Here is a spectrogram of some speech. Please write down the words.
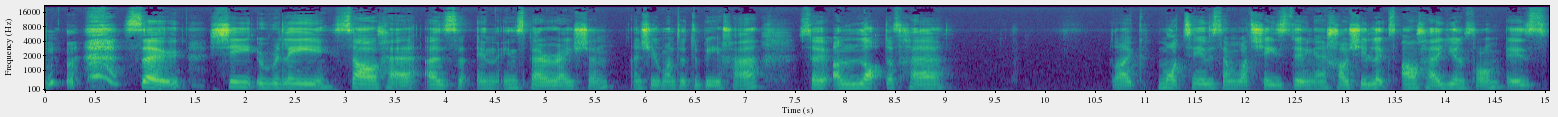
so she really saw her as an inspiration and she wanted to be her. So a lot of her like motives and what she's doing and how she looks. All her uniform is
